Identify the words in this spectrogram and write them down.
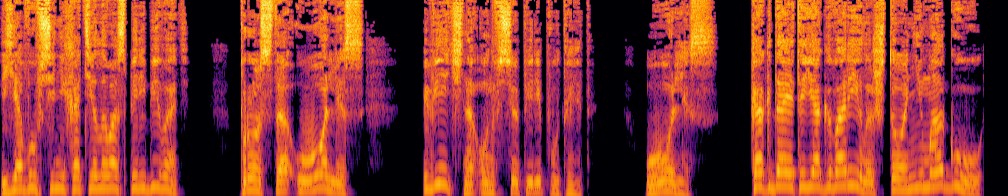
«Я вовсе не хотела вас перебивать. Просто Уоллес... Вечно он все перепутает. Уоллес, когда это я говорила, что не могу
